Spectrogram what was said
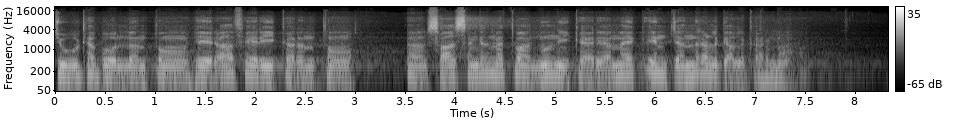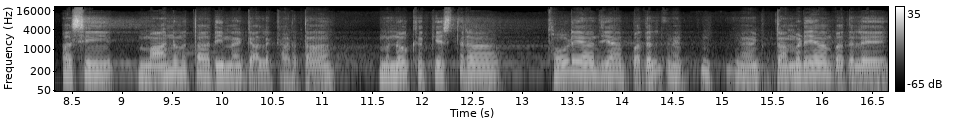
ਝੂਠ ਬੋਲਣ ਤੋਂ ਹੇਰਾ ਫੇਰੀ ਕਰਨ ਤੋਂ ਅ, ਸਾਧ ਸੰਗਤ ਮੈਂ ਤੁਹਾਨੂੰ ਨਹੀਂ ਕਹਿ ਰਿਹਾ ਮੈਂ ਇੱਕ ਇਨ ਜਨਰਲ ਗੱਲ ਕਰਨਾ। ਅਸੀਂ ਮਾਨਵਤਾ ਦੀ ਮੈਂ ਗੱਲ ਕਰਦਾ ਮਨੁੱਖ ਕਿਸ ਤਰ੍ਹਾਂ ਥੋੜਿਆਂ ਜਿਹਾ ਬਦਲ ਦਮੜਿਆਂ ਬਦਲੇ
